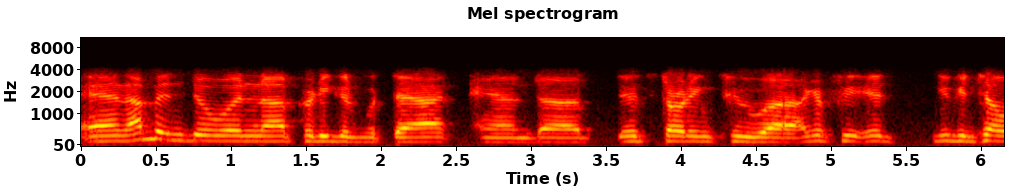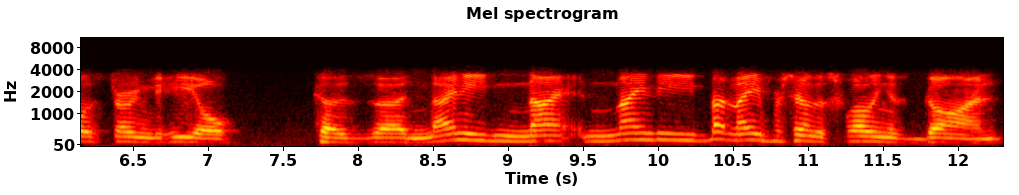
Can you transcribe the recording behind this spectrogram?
And I've been doing uh, pretty good with that, and uh, it's starting to. Uh, I can feel it. You can tell it's starting to heal because uh, 99, 90, about 90% of the swelling is gone,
